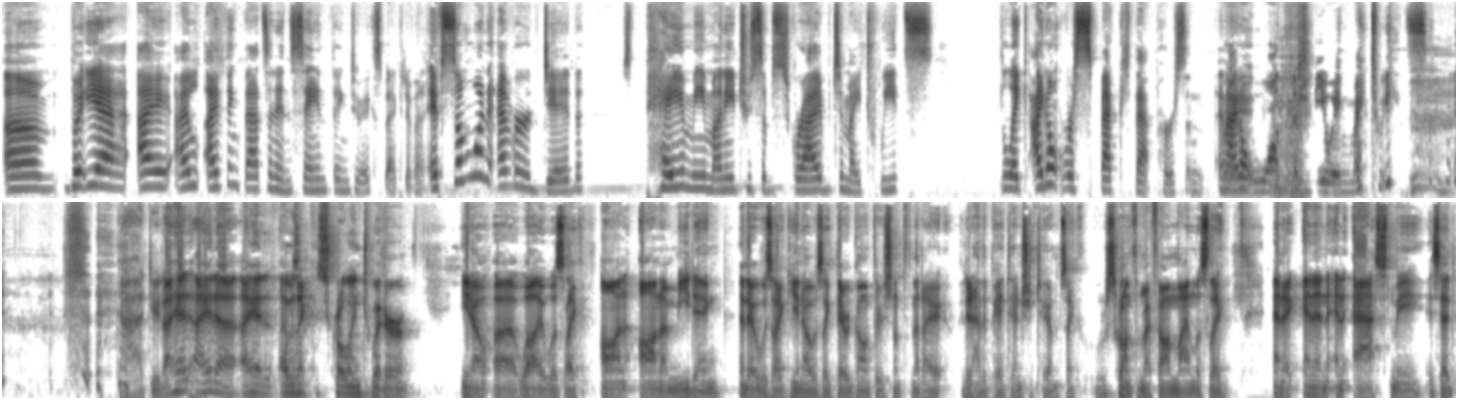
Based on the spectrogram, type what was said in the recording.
Um, but yeah, I, I I think that's an insane thing to expect of it. If someone ever did pay me money to subscribe to my tweets, like I don't respect that person and I don't want them viewing my tweets. God, dude, I had, I had a, I had, I was like scrolling Twitter, you know, uh, while I was like on on a meeting, and it was like, you know, it was like they were going through something that I didn't have to pay attention to. I was like scrolling through my phone mindlessly, and I and then and asked me, it said,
